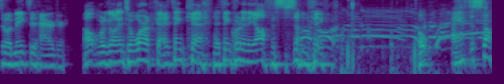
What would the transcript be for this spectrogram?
so it makes it harder. Oh, we're going into work. I think uh, I think we're in the office or something. Oh, I have to stop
